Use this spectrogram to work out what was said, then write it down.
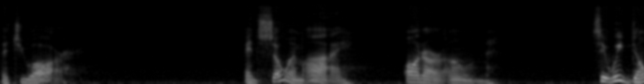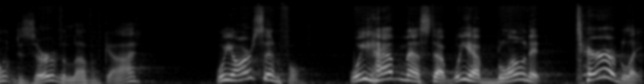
That you are. And so am I on our own. See, we don't deserve the love of God. We are sinful. We have messed up. We have blown it terribly.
